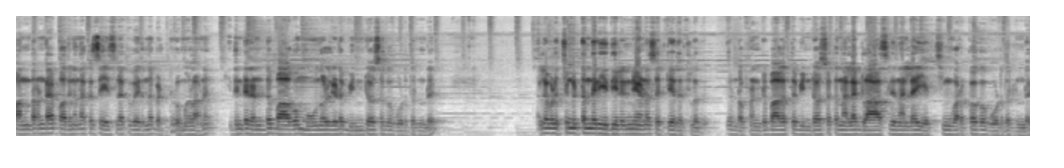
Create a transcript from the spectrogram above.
പന്ത്രണ്ട് പതിനൊന്നൊക്കെ സൈസിലൊക്കെ വരുന്ന ബെഡ്റൂമുകളാണ് ഇതിന്റെ രണ്ട് ഭാഗവും മൂന്നുള്ളിയുടെ വിൻഡോസ് ഒക്കെ കൊടുത്തിട്ടുണ്ട്. നല്ല വെളിച്ചം കിട്ടുന്ന രീതിയിൽ തന്നെയാണ് സെറ്റ് ചെയ്തിട്ടുള്ളത്. ഇതുണ്ടോ? ഫ്രണ്ട് ഭാഗത്ത് വിൻഡോസ് ഒക്കെ നല്ല ഗ്ലാസ്സിൽ നല്ല എച്ചിങ് വർക്കൊക്കെ കൊടുത്തിട്ടുണ്ട്.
